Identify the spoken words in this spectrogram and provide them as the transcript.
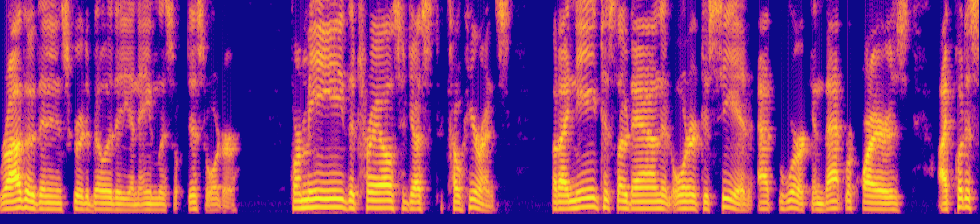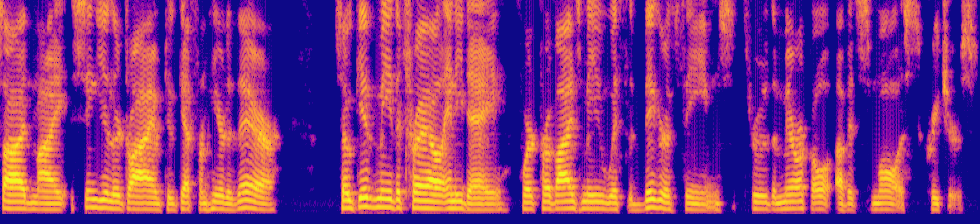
rather than inscrutability and aimless disorder. For me, the trail suggests coherence, but I need to slow down in order to see it at work, and that requires I put aside my singular drive to get from here to there. So give me the trail any day, for it provides me with the bigger themes through the miracle of its smallest creatures.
